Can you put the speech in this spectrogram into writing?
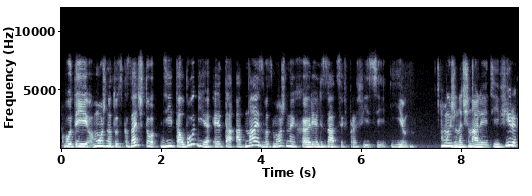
Вот, и можно тут сказать, что диетология – это одна из возможных реализаций в профессии. И мы же начинали эти эфиры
